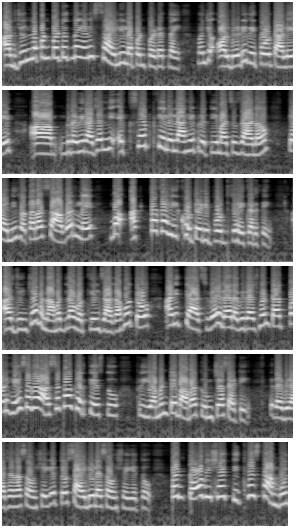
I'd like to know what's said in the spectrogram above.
अर्जुनला पण पटत नाही आणि सायलीला पण पटत नाही. म्हणजे ऑलरेडी रिपोर्ट आलेत. रविराजांनी एक्सेप्ट केलेलं आहे प्रतिमाचं जाणं. त्यांनी स्वतःला सावरले मग आत्ता काही खोटे रिपोर्ट हे करते. अर्जुनच्या मनामधला वकील जागा होतो आणि त्याच वेळेला रविराज म्हणतात पण हे सगळं असं का करतेस तू? प्रिया म्हणते बाबा तुमच्यासाठी. रविराजांना संशय येतो सायलीला संशय येतो. पण तो विषय तिथेच थांबून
